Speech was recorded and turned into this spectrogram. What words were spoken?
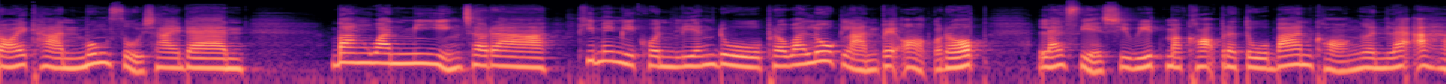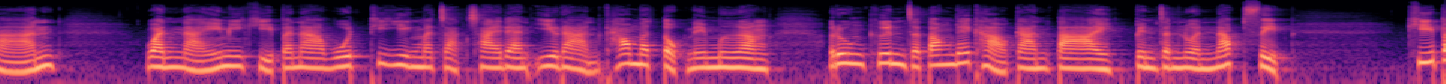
ร้อยๆคันมุ่งสู่ชายแดน บางวันมีหญิงชราที่ไม่มีคนเลี้ยงดู เพราะว่าลูกหลานไปออกรบ และเสียชีวิตมาเคาะประตูบ้านขอเงินและอาหาร วันไหนมีขีปนาวุธที่ยิงมาจากชายแดนอิหร่านเข้ามาตกในเมือง รุ่งขึ้นจะต้องได้ข่าวการตายเป็นจำนวนนับสิบ ขีป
